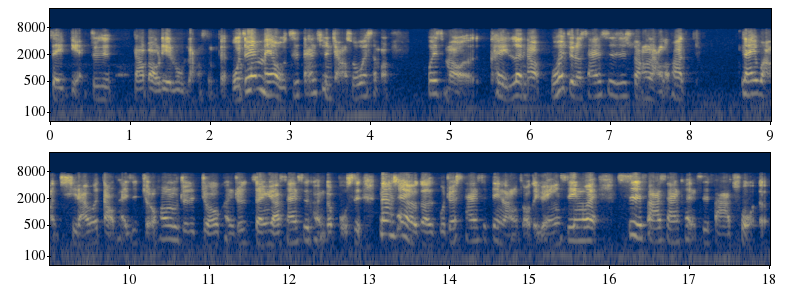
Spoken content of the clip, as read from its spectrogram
这一点，就是然后把我列入狼什么的。我这边没有，我只是单纯讲说为什么为什么可以认到，我会觉得三四是双狼的话，那一晚起来会倒牌是九的话，我觉得九可能就是真玉啊，三四可能都不是。那现在有一个，我觉得三是定狼走的原因，是因为四发三可能是发错的，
